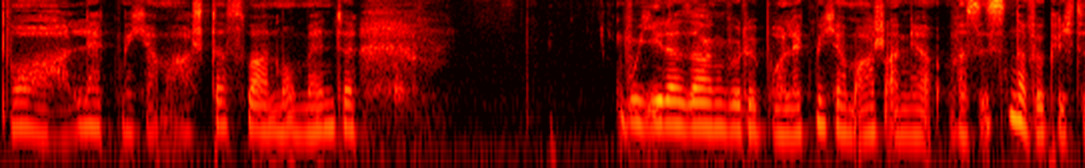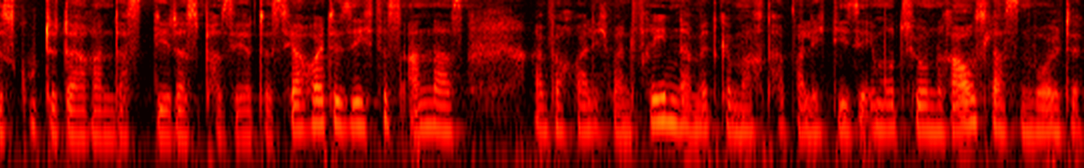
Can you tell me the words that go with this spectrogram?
Boah, leck mich am Arsch. Das waren Momente, wo jeder sagen würde, boah, leck mich am Arsch an. Ja, was ist denn da wirklich das Gute daran, dass dir das passiert ist? Ja, heute sehe ich das anders. Einfach weil ich meinen Frieden damit gemacht habe, weil ich diese Emotionen rauslassen wollte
